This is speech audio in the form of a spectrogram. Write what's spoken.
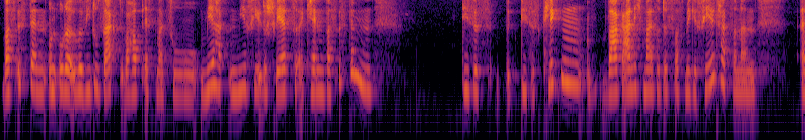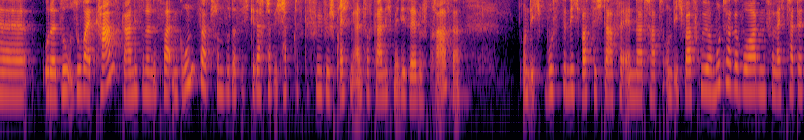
was ist denn, und oder über wie du sagst, überhaupt erstmal zu, mir hat, mir fiel es schwer zu erkennen, was ist denn dieses, dieses Klicken war gar nicht mal so das, was mir gefehlt hat, sondern äh, oder so, so weit kam es gar nicht, sondern es war im Grundsatz schon so, dass ich gedacht habe, ich habe das Gefühl, wir sprechen einfach gar nicht mehr dieselbe Sprache. Und ich wusste nicht, was sich da verändert hat. Und ich war früher Mutter geworden. Vielleicht hatte,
